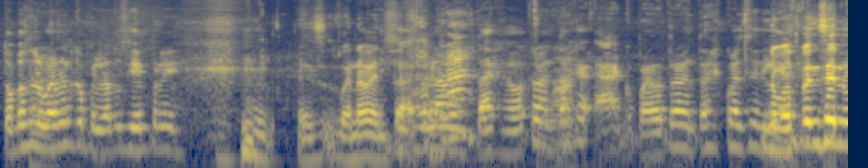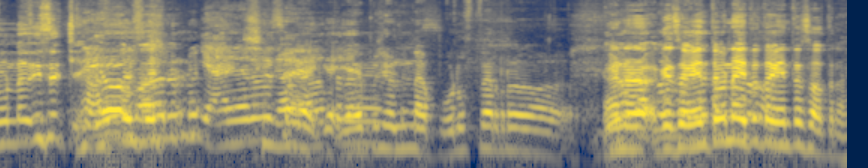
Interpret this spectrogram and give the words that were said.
Tomas el lugar del copiloto siempre. Esa es buena Esa ventaja. es una ventaja. Otra ventaja. Ah, compadre, otra ventaja, ¿cuál sería? Nomás pensé en una, dice, No, chido, madre. Ya, ya ya, ya, pusieron una puros perro. Bueno, no, que se aviente una y tú te avientes otra.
